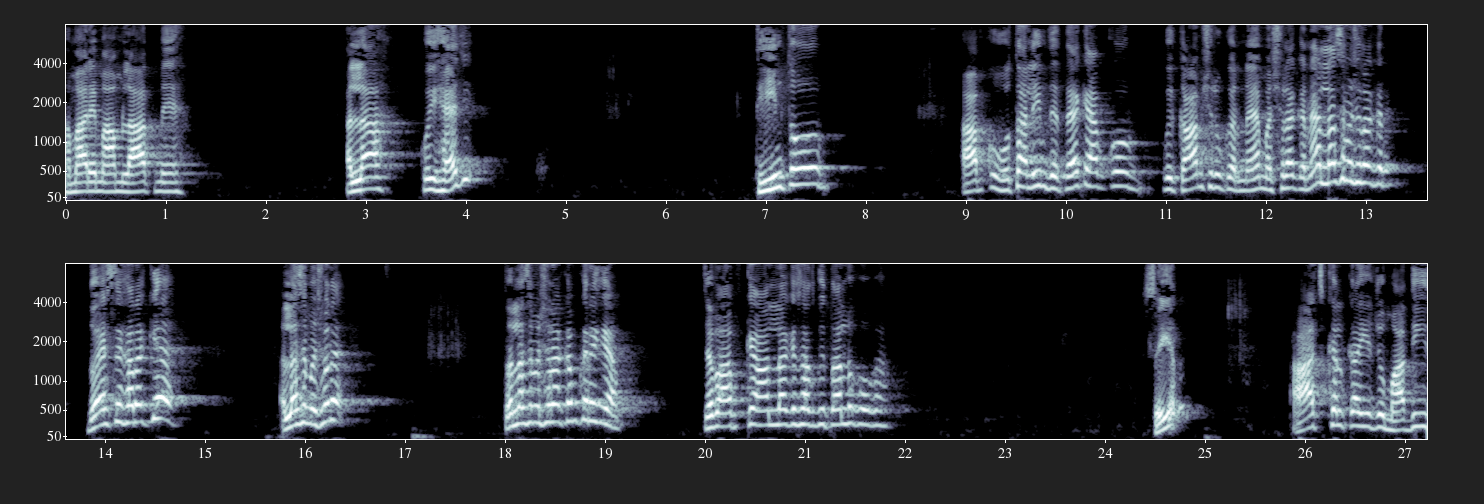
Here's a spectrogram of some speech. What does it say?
ہمارے معاملات میں اللہ کوئی ہے جی؟ تین تو آپ کو وہ تعلیم دیتا ہے کہ آپ کو کوئی کام شروع کرنا ہے، مشورہ کرنا ہے، اللہ سے مشورہ کرے دو ایسے خرا کیا ہے؟ اللہ سے مشورہ تو اللہ سے مشورہ کب کریں گے آپ؟ جب آپ کے اللہ کے ساتھ کوئی تعلق ہوگا۔ صحیح ہے نا؟ آج کل کا یہ جو مادی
